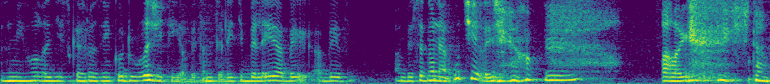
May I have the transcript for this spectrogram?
z mýho hlediska hrozně jako důležitý, aby tam ty lidi byli, aby, aby, aby se to naučili, že jo. Hmm. Ale když tam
